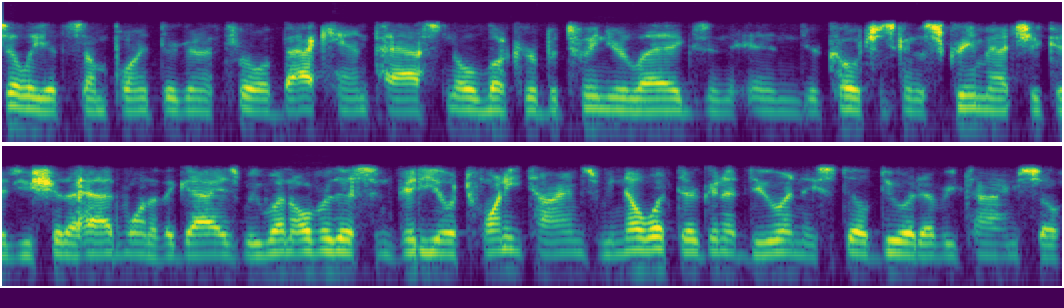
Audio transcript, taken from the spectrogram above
silly at some point. They're going to throw a backhand pass, no looker between your legs, and, and your coach is going to scream at you because you should have had one of the guys. We went over this in video 20 times. We know what they're going to do, and they still do it every time. So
